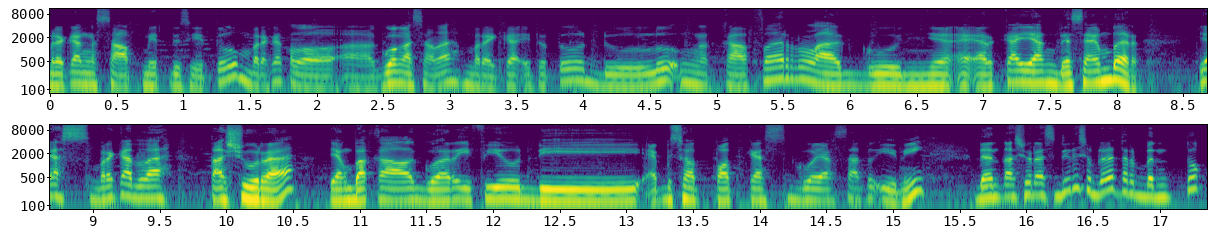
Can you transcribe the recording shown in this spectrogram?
Mereka nge-submit di situ. Mereka kalau uh, gua nggak salah mereka itu tuh dulu nge-cover lagunya ERK yang Desember. Yes, mereka adalah Tashura yang bakal gua review di episode podcast gue yang satu ini. Dan Tashura sendiri sebenarnya terbentuk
